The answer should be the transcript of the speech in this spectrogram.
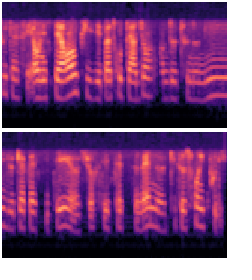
Tout à fait, en espérant qu'ils n'aient pas trop perdu en termes d'autonomie, de capacité euh, sur ces sept semaines euh, qui se seront écoulées.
